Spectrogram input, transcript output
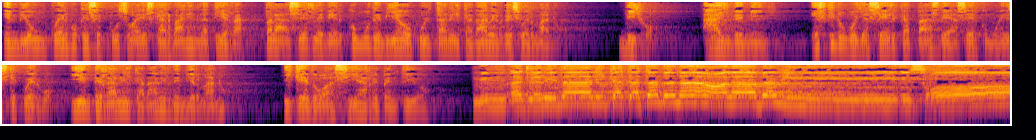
envió un cuervo que se puso a escarbar en la tierra para hacerle ver cómo debía ocultar el cadáver de su hermano. Dijo, ¡ay de mí! ¿Es que no voy a ser capaz de hacer como este cuervo y enterrar el cadáver de mi hermano? Y quedó así arrepentido. من اجل ذلك كتبنا على بني اسرائيل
